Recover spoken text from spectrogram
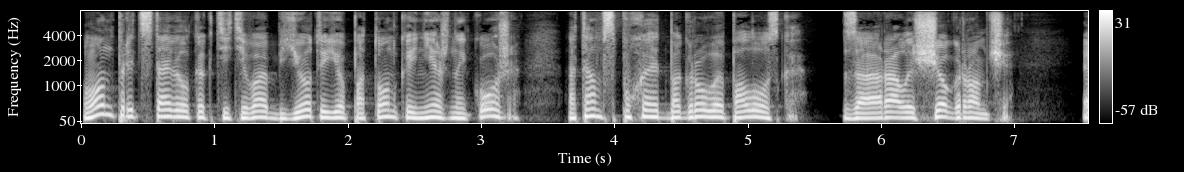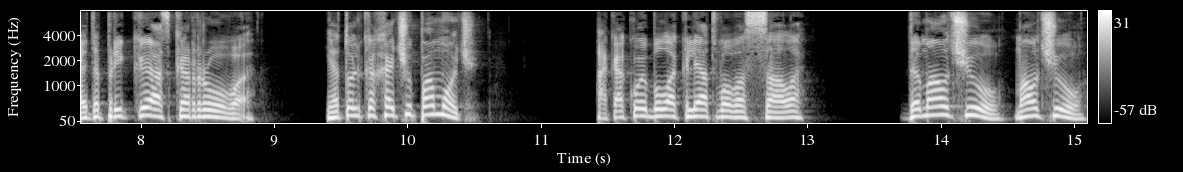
Он представил, как тетива бьет ее по тонкой нежной коже, а там вспухает багровая полоска. Заорал еще громче. «Это приказ, корова! Я только хочу помочь! А какой была клятва вассала? Да молчу, молчу.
